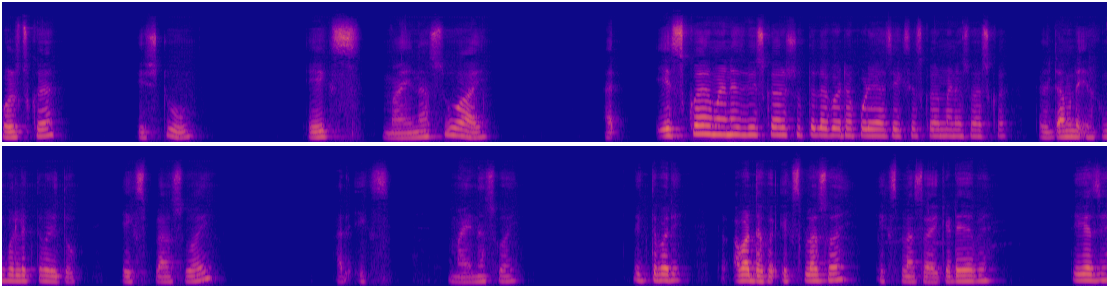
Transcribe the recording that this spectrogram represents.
whole square is to x minus y আর এ স্কোয়ার মাইনাস বি স্কোয়ারের সূত্র দেখো, এটা পড়ে আছে x square minus y square তাহলে এটা আমরা এরকম করে লিখতে পারি তো এক্স প্লাস ওয়াই আর এক্স মাইনাস ওয়াই লিখতে পারি। আবার দেখো x plus y x plus y কেটে যাবে। ঠিক আছে?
